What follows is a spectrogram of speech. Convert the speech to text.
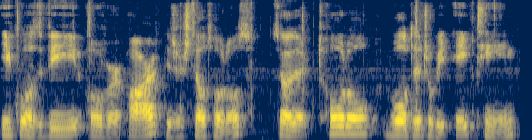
equals V over R. These are still totals. So the total voltage will be 18.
